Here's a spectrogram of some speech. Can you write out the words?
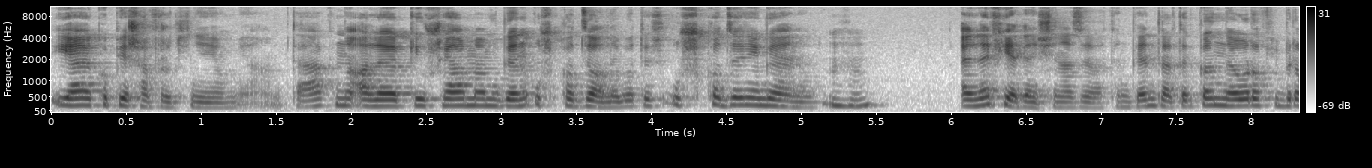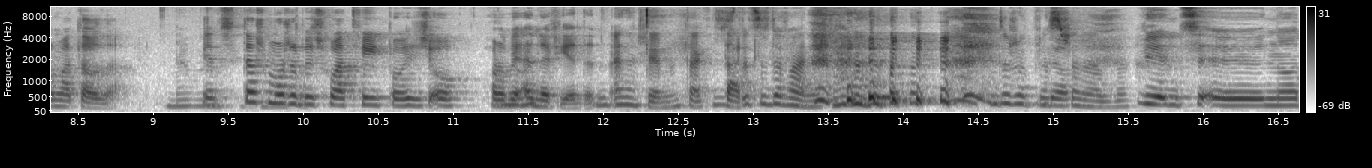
Ja jako pierwsza w rodzinie ją miałam, tak? No ale jak już ja mam gen uszkodzony, bo to jest uszkodzenie genu. NF1 się nazywa ten gen, dlatego neurofibromatoza. Więc też może być łatwiej powiedzieć o chorobie NF1. NF1, tak, Tak. zdecydowanie. Dużo prostsza nazwa. Więc y, no,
